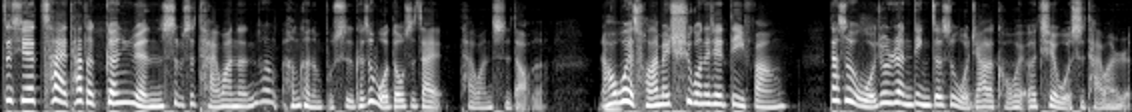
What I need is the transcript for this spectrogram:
这些菜它的根源是不是台湾的？那很可能不是，可是我都是在台湾吃到的，然后我也从来没去过那些地方，但是我就认定这是我家的口味，而且我是台湾人。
